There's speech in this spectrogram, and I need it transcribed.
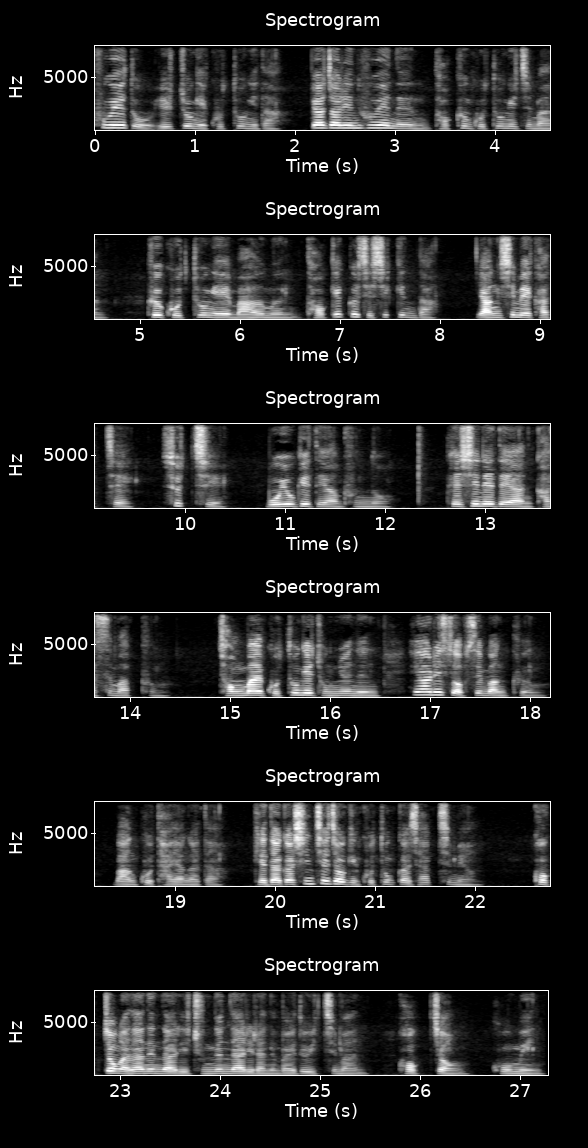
후회도 일종의 고통이다. 뼈저린 후회는 더 큰 고통이지만 그 고통의 마음은 더 깨끗이 씻긴다. 양심의 가책, 수치, 모욕에 대한 분노, 배신에 대한 가슴 아픔. 정말 고통의 종류는 헤아릴 수 없을 만큼 많고 다양하다. 게다가 신체적인 고통까지 합치면 걱정 안 하는 날이 죽는 날이라는 말도 있지만 걱정, 고민,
